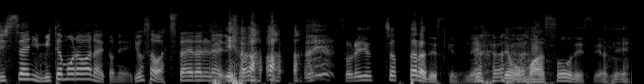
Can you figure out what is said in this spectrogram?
実際に見てもらわないとね、良さは伝えられないですよ。いや、それ言っちゃったらですけどね。でもまあそうですよね。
